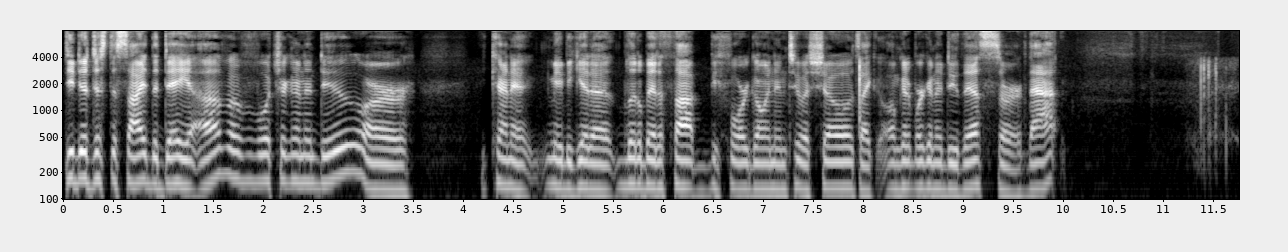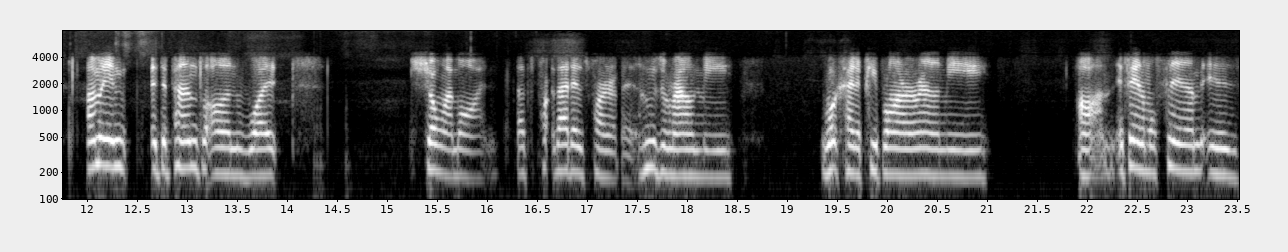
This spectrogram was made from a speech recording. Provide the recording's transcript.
did you just decide the day of of what you're gonna do, or you kind of maybe get a little bit of thought before going into a show. It's like, oh, I'm gonna, we're going to do this or that. I mean, it depends on what show I'm on. That's part. That is part of it. Who's around me? What kind of people are around me? Um, if Animal Sam is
